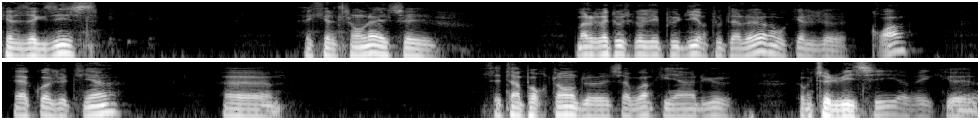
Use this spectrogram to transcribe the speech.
qu'elles existent et qu'elles sont là. Et c'est malgré tout ce que j'ai pu dire tout à l'heure, auquel je crois et à quoi je tiens. euh, c'est important de savoir qu'il y a un lieu comme celui-ci avec euh,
